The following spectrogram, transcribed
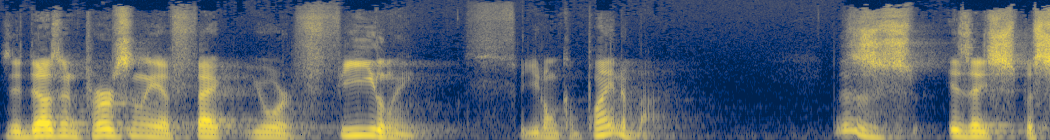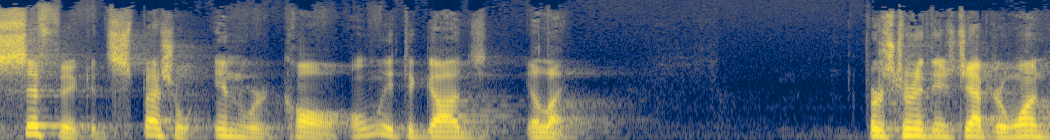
Because it doesn't personally affect your feelings, so you don't complain about it. This is, is a specific and special inward call only to God's elect. 1 Corinthians chapter 1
